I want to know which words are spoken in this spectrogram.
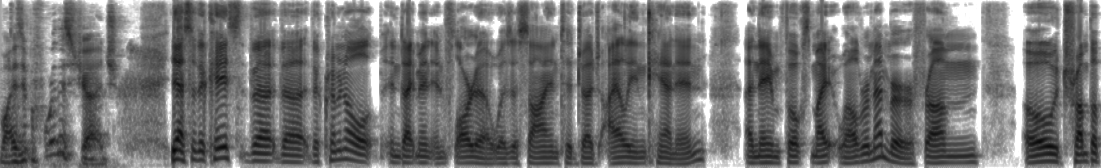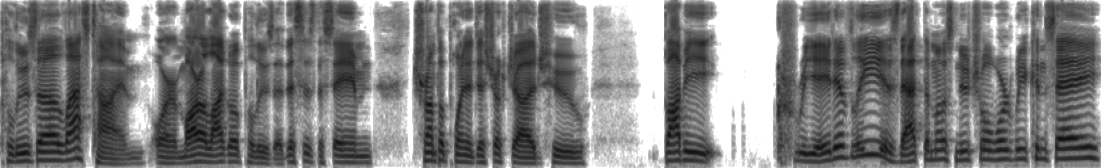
why is it before this judge? Yeah, so the case, the the the criminal indictment in Florida was assigned to Judge Aileen Cannon, a name folks might well remember from oh Trumpapalooza last time or Mar-a-Lago Palooza. This is the same Trump-appointed district judge who, Bobby, creatively is that the most neutral word we can say?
